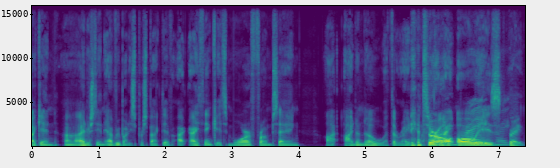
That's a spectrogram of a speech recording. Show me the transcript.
again, uh, I understand everybody's perspective. I, I think it's more from saying, I, I don't know what the right answer Right. always Right, right.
